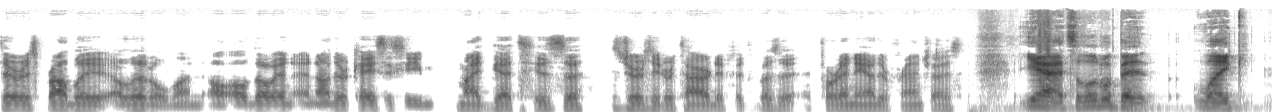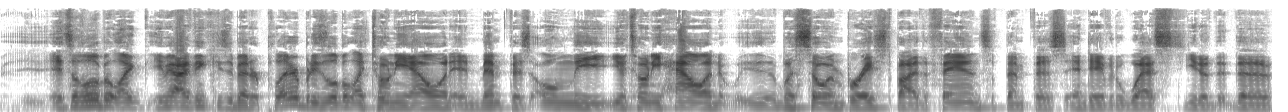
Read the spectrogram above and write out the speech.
there is probably a little one. Although in, in other cases he might get his, uh, his jersey retired if it was a, for any other franchise. Yeah, it's a little bit like it's a little bit like I mean I think he's a better player, but he's a little bit like Tony Allen in Memphis. Only you know Tony Allen was so embraced by the fans of Memphis and David West. You know the, the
